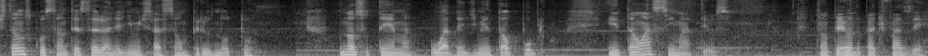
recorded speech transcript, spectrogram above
Estamos cursando o terceiro ano de administração, período noturno. O nosso tema, o atendimento ao público. Então, assim, Matheus, tem uma pergunta para te fazer.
